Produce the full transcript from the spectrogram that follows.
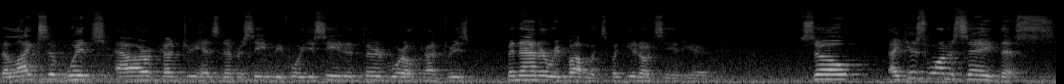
the likes of which our country has never seen before. You see it in third world countries, banana republics, but you don't see it here. So I just want to say this.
